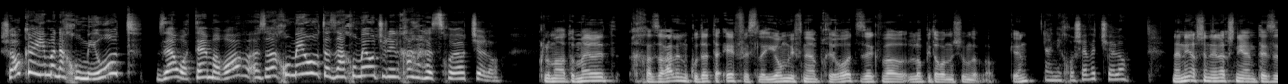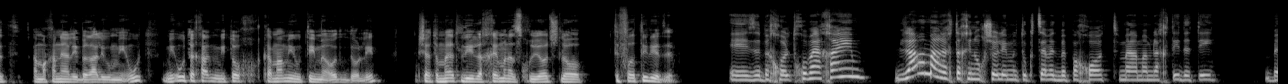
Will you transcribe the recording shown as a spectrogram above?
שאוקיי, אם אנחנו מיעוט, זהו, אתם הרוב, אז אנחנו מיעוט, אז אנחנו מיעוט שנלחם על הזכויות שלו. כלומר, את אומרת, חזרה לנקודת האפס ליום לפני הבחירות, זה כבר לא פתרון לשום דבר, כן? אני חושבת שלא. נניח שנלך שנייה עם תזת המחנה הליברלי הוא מיעוט, מיעוט אחד מתוך כמה מיעוטים מאוד גדולים. כשאת אומרת להילחם על הזכויות שלו, תפרטי לי את זה. אה, זה בכל תחומי החיים. למה מערכת החינוך שלי מתוקצבת בפחות מהממלכתי-דתי? ב-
